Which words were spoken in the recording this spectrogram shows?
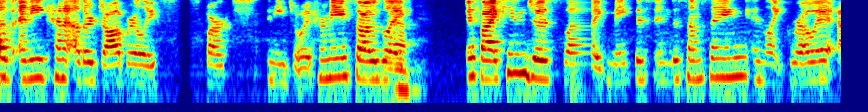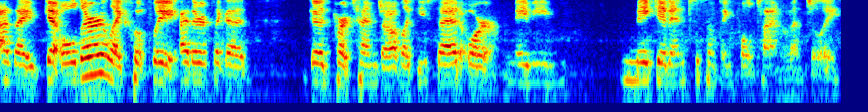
of any kind of other job really sparked any joy for me. So I was like, yeah. if I can just like make this into something and like grow it as I get older, like hopefully either it's like a good part-time job, like you said, or maybe make it into something full-time eventually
